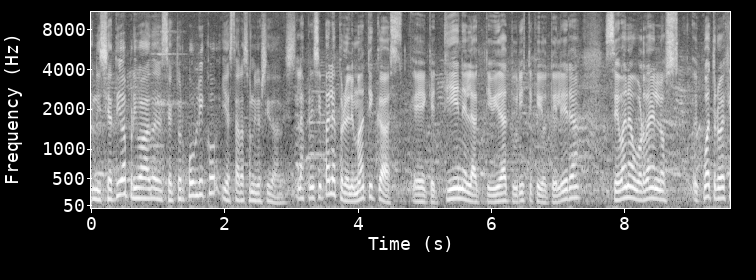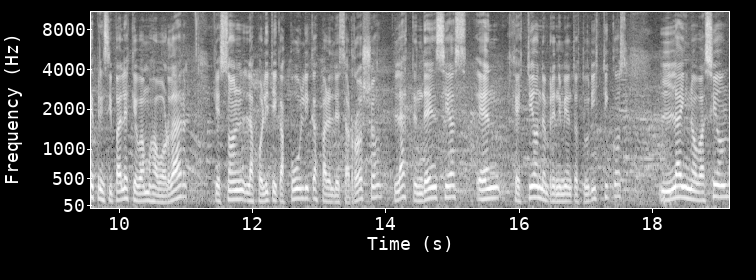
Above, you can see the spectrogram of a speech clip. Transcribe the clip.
iniciativa privada del sector público y hasta las universidades. Las principales problemáticas eh, que tiene la actividad turística y hotelera se van a abordar en los cuatro ejes principales que vamos a abordar, que son las políticas públicas para el desarrollo, las tendencias en gestión de emprendimientos turísticos, la innovación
